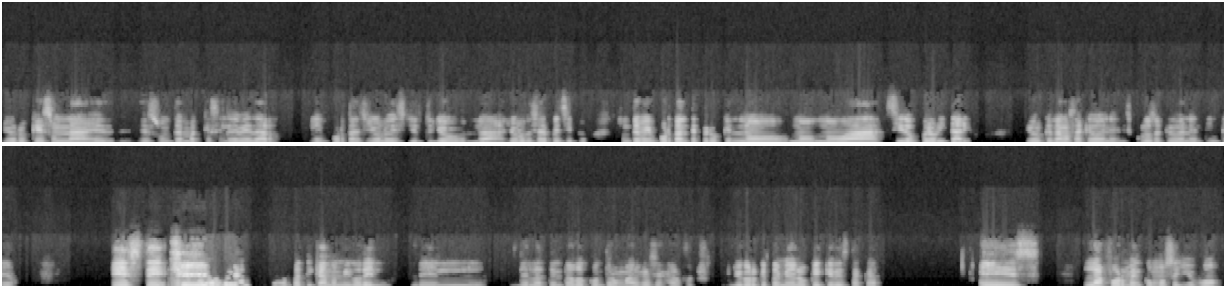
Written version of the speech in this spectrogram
Yo creo que es, una, es, es un tema que se le debe dar la importancia. Yo lo, yo, yo, la, yo lo decía al principio. Es un tema importante, pero que no, no, no ha sido prioritario. Yo creo que nada más ha quedado en el discurso, ha quedado en el tintero. Este, sí, estamos platicando, amigo, del, del, del atentado contra Omar García Harfuch. Yo creo que también lo que hay que destacar es la forma en cómo se llevó.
